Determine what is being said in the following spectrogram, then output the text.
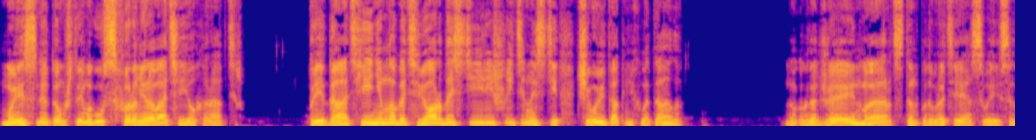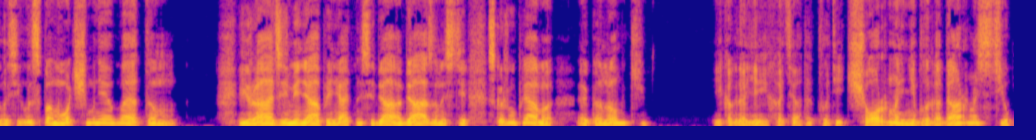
мысль о том, что я могу сформировать ее характер, придать ей немного твердости и решительности, чего и так не хватало. Но когда Джейн Мерстон по доброте своей согласилась помочь мне в этом и ради меня принять на себя обязанности, скажу прямо, экономки, и когда ей хотят отплатить черной неблагодарностью,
